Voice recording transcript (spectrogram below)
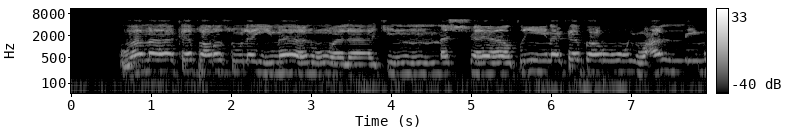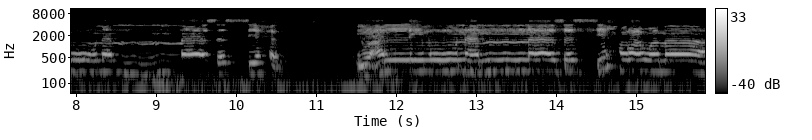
وما كفر سليمان ولكن الشياطين كفروا يعلمون الناس السحر. يعلمون الناس السحر وما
